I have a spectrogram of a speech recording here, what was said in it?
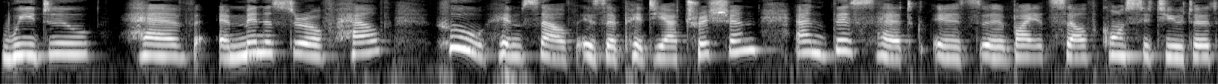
we do have a minister of health who himself is a pediatrician and this had is uh, by itself constituted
